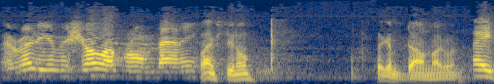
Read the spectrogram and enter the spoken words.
They're ready in the show-up room, Danny. Thanks, Gino. Take him down, Muggavan. Hey,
